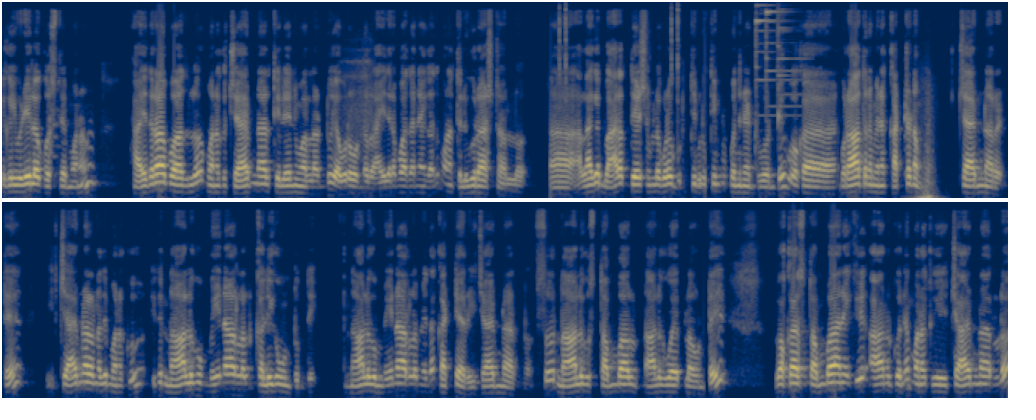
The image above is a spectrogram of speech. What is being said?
ఇక ఈ వీడియోలోకి వస్తే మనం హైదరాబాద్లో మనకు చార్మినార్ తెలియని వాళ్ళంటూ ఎవరు ఉండరు. హైదరాబాద్ అనే కాదు మన తెలుగు రాష్ట్రాల్లో. అలాగే భారతదేశంలో కూడా గుర్తి గుర్తింపు పొందినటువంటి ఒక పురాతనమైన కట్టడం చార్మినార్ అంటే ఈ చార్మినార్ అనేది మనకు ఇది నాలుగు మీనార్లను కలిగి ఉంటుంది. నాలుగు మీనార్ల మీద కట్టారు ఈ చార్మినార్ను సో నాలుగు స్తంభాలు నాలుగు వైపులా ఉంటాయి ఒక స్తంభానికి ఆనుకునే మనకి ఈ చార్మినార్లో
